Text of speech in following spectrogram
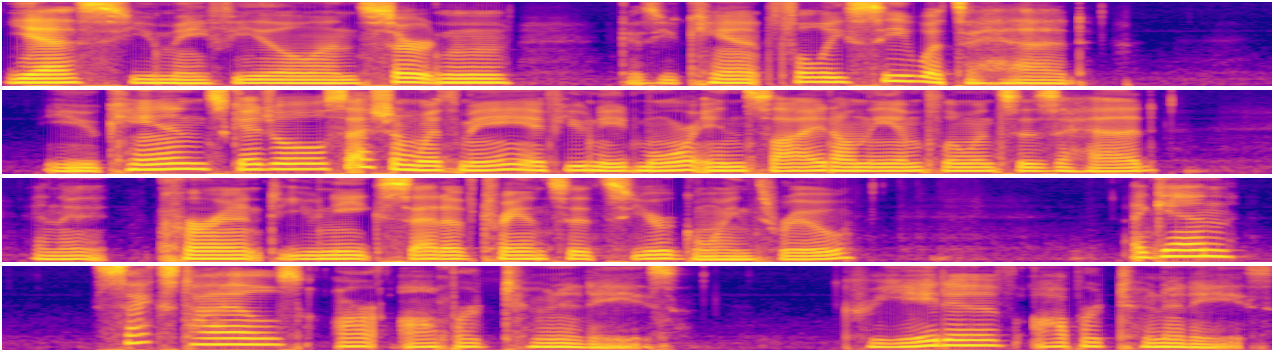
Yes, you may feel uncertain because you can't fully see what's ahead. You can schedule a session with me if you need more insight on the influences ahead and the current unique set of transits you're going through. Again, Sextiles are opportunities, creative opportunities.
